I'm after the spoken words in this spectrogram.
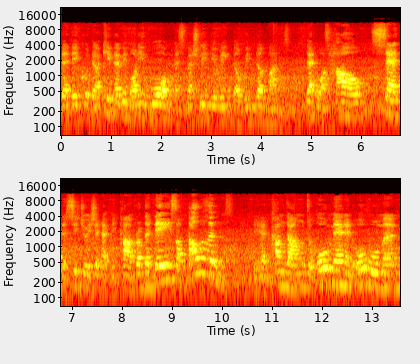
that they could uh, keep everybody warm, especially during the winter months. That was how sad the situation had become. From the days of thousands, they had come down to old men and old women,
